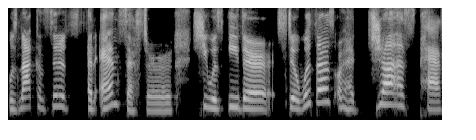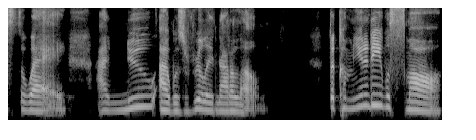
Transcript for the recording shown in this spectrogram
was not considered an ancestor, she was either still with us or had just passed away. I knew I was really not alone. The community was small,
